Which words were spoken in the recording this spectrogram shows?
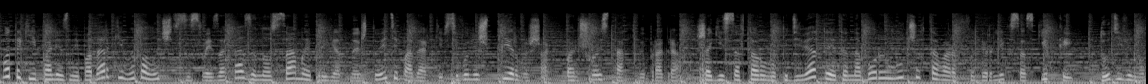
Вот такие полезные подарки вы получите за свои заказы, но самое приятное, что эти подарки всего лишь первый шаг большой стартовой программы. Шаги со 2 по 9 – это наборы лучших товаров Фаберлик со скидкой до 90%.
